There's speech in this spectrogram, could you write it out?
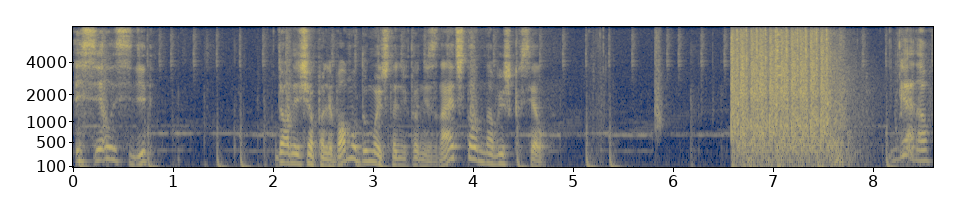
И сел и сидит. Да он еще по-любому думает, что никто не знает, что он на вышку сел. Готов.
